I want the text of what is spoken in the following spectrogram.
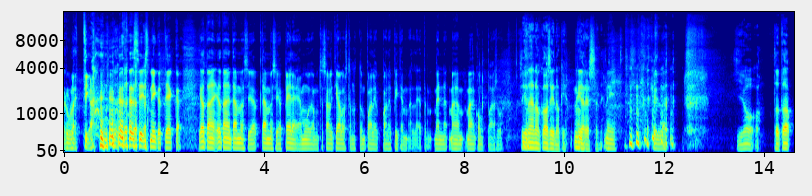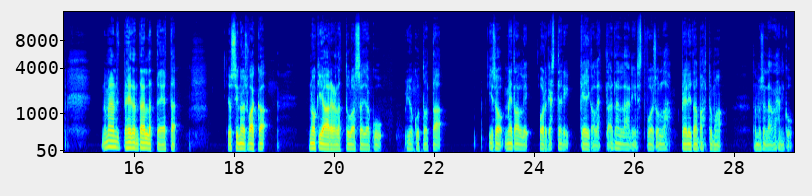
rulettia, siis niin kuin, tiedätkö, jotain, jotain tämmöisiä, tämmöisiä pelejä ja muuta, mutta sä olit jalostanut ton paljon, paljon pitemmälle, että mennä, mä, mä en komppaa sua. Siinähän on kasinokin Niin. vieressä. Niin. Niin, kyllä. Joo. Tota, no mä nyt heitän tällä tee, että jos siinä olisi vaikka nokia Areenalle tulossa joku, joku tota, iso metalliorkesteri keikalle tai tällä, niin sitten voisi olla pelitapahtuma tämmöisellä vähän niin kuin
